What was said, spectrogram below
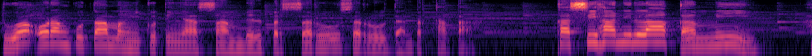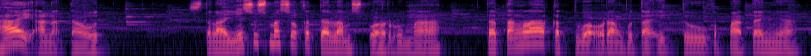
dua orang buta mengikutinya sambil berseru-seru dan berkata, "Kasihanilah kami, hai anak Daud." Setelah Yesus masuk ke dalam sebuah rumah, datanglah kedua orang buta itu kepadanya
